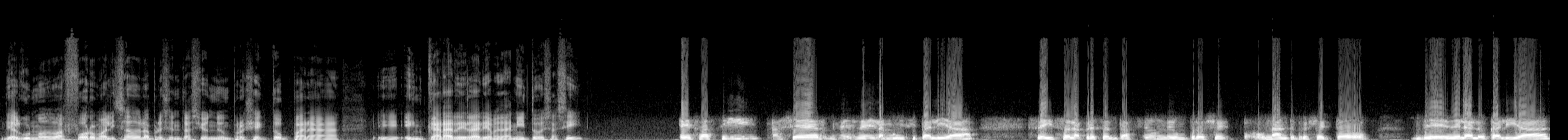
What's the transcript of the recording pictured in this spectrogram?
de algún modo ha formalizado la presentación de un proyecto para encarar el área Medanito, ¿es así? Es así. Ayer desde la municipalidad se hizo la presentación de un proyecto, un anteproyecto de, la localidad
